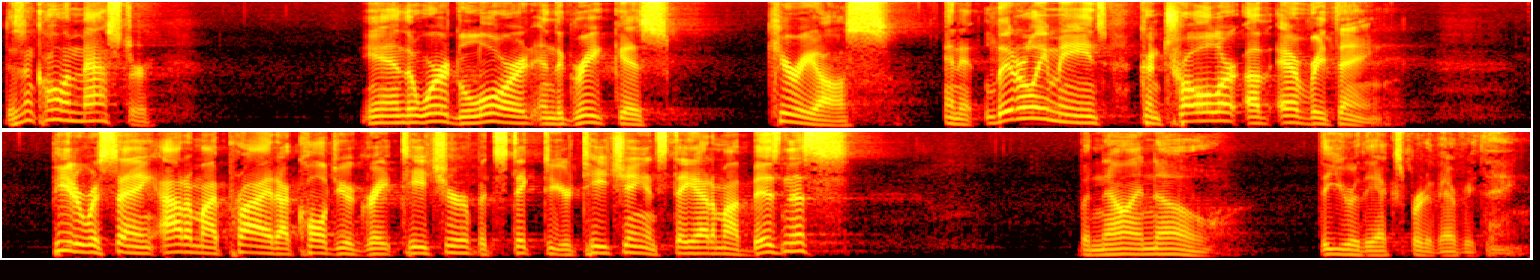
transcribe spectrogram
Doesn't call him master. And the word Lord in the Greek is kurios, and it literally means controller of everything. Peter was saying, Out of my pride, I called you a great teacher, but stick to your teaching and stay out of my business. but now I know that you're the expert of everything.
